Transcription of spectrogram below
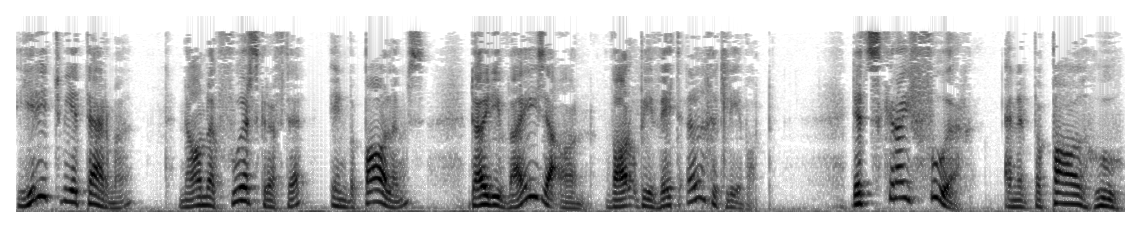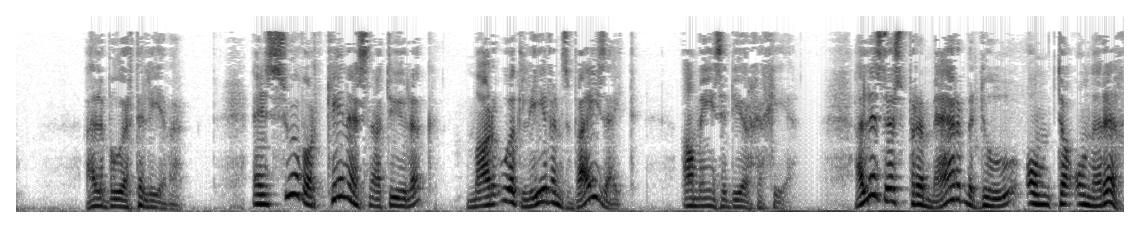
hierdie twee terme, naamlik voorskrifte en bepalinge, dui die wyse aan waarop die wet ingekleef word. Dit skryf voor en dit bepaal hoe hulle behoort te lewe. En so word kennis natuurlik, maar ook lewenswysheid aan mense deurgegee. Hulle is dus primêr bedoel om te onderrig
